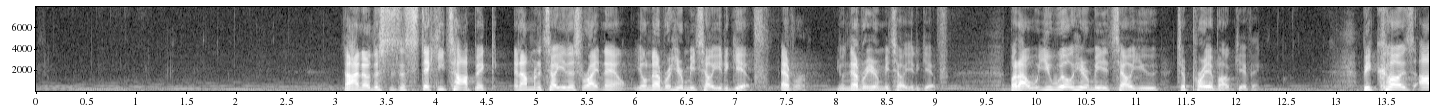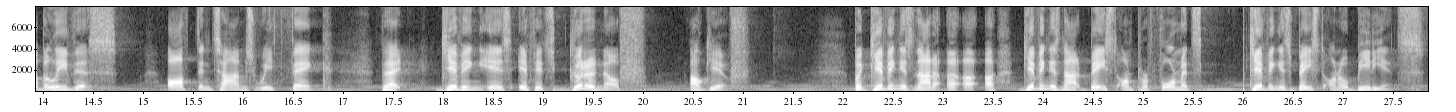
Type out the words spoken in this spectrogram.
Now, I know this is a sticky topic, and I'm going to tell you this right now. You'll never hear me tell you to give, ever. You'll never hear me tell you to give. But I, you will hear me to tell you to pray about giving. Because I believe this. Oftentimes we think that giving is if it's good enough, I'll give. But giving is not a, a, a, giving is not based on performance. Giving is based on obedience.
